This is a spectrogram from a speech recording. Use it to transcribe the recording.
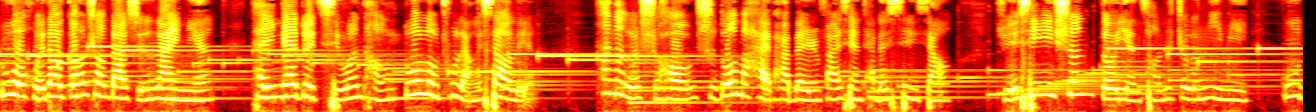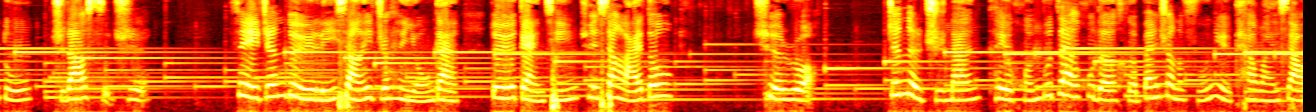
如果回到刚上大学的那一年，他应该对齐文堂多露出两个笑脸。他那个时候是多么害怕被人发现他的现象，决心一生都掩藏着这个秘密，孤独直到死去。费珍对于理想一直很勇敢，对于感情却向来都怯弱。真的直男可以浑不在乎地和班上的腐女开玩笑，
